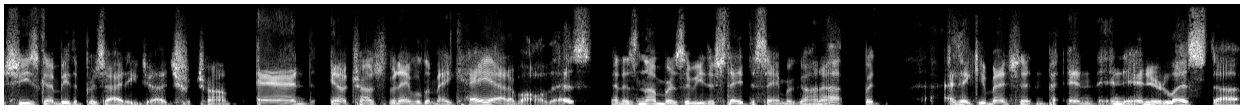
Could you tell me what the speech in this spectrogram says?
she's going to be the presiding judge for Trump. And, you know, Trump's been able to make hay out of all of this, and his numbers have either stayed the same or gone up. I think you mentioned it in in, in your list, uh,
